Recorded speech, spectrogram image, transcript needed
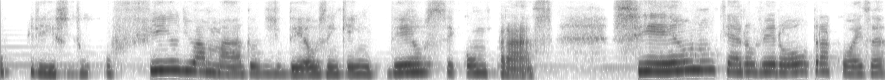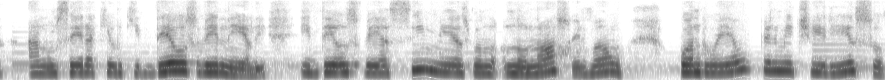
O Cristo, o Filho amado de Deus, em quem Deus se compraz. Se eu não quero ver outra coisa a não ser aquilo que Deus vê nele, e Deus vê a si mesmo no nosso irmão, Quando eu permitir isso,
